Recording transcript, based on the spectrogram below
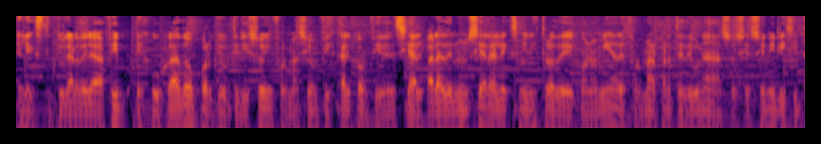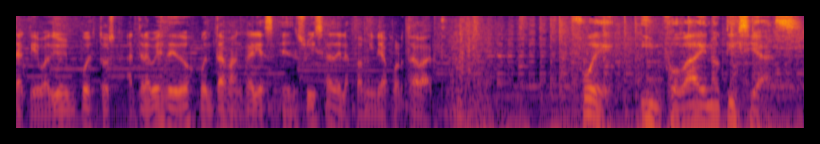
El ex titular de la AFIP es juzgado porque utilizó información fiscal confidencial para denunciar al ex ministro de Economía de formar parte de una asociación ilícita que evadió impuestos a través de dos cuentas bancarias en Suiza de la familia Fortabat. Fue Infobae Noticias.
